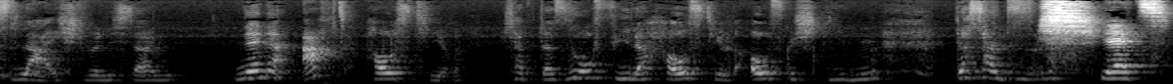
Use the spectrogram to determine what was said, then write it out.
ist leicht, würde ich sagen. Nenne acht Haustiere. Ich habe da so viele Haustiere aufgeschrieben. Das hat. Jetzt!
